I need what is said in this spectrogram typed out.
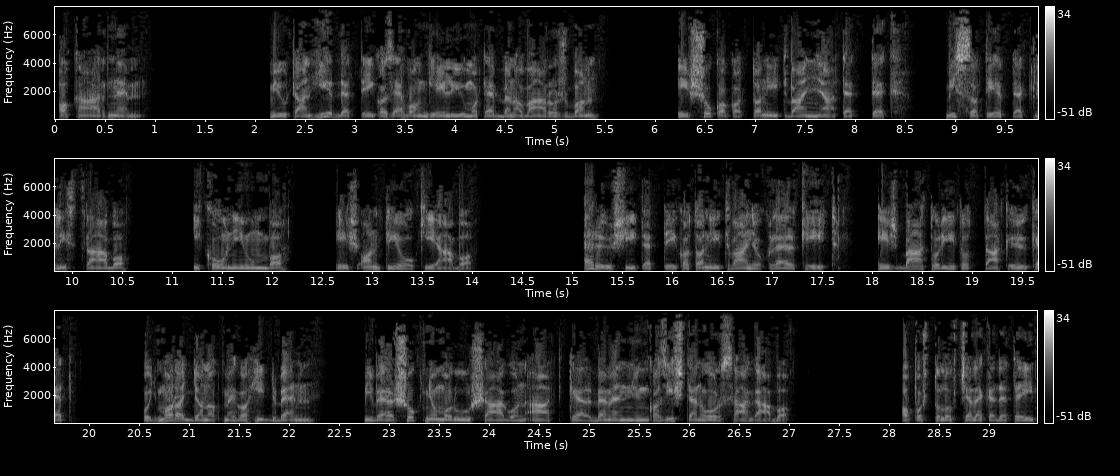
akár nem. Miután hirdették az evangéliumot ebben a városban, és sokakat tanítványá tettek, visszatértek Lisztrába, Ikóniumba és Antiókiába. Erősítették a tanítványok lelkét, és bátorították őket, hogy maradjanak meg a hitben, mivel sok nyomorúságon át kell bemennünk az Isten országába. Apostolok cselekedetei,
